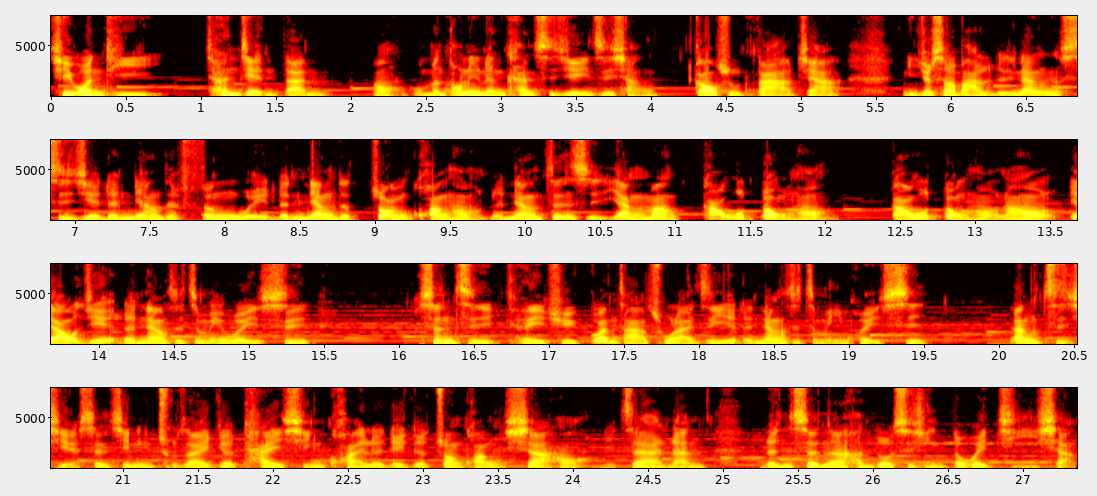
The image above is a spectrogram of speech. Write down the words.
其实问题很简单哦。我们通灵人看世界，一直想告诉大家，你就是要把能量的世界、能量的氛围、能量的状况哈、能量真实样貌搞懂哈。搞懂哦，然后了解能量是怎么一回事，甚至可以去观察出来自己的能量是怎么一回事，让自己的身心灵处在一个开心快乐的一个状况下哈，你自然而然人生呢很多事情都会吉祥。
